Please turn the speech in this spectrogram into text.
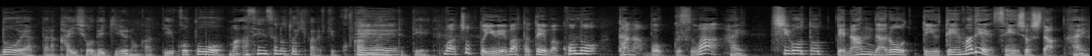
どうやったら解消できるのかっていうことを、まあ、アセンスの時から結構考えてて、まあちょっと言えば、例えばこの棚、ボックスは、はい。仕事ってなんだろうっていうテーマで選書したはい。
